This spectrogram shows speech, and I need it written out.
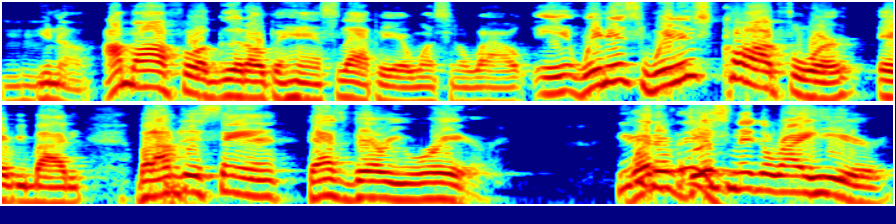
Mm-hmm. You know, I'm all for a good open hand slap every once in a while. And when it's when it's called for, everybody. But I'm just saying that's very rare. Here's what if this nigga right here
